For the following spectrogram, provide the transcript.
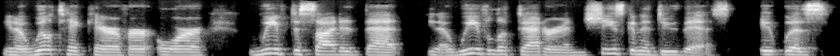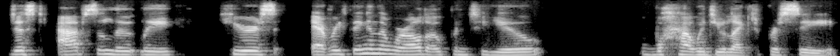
you know, we'll take care of her, or we've decided that, you know, we've looked at her and she's going to do this. It was just absolutely here's everything in the world open to you. How would you like to proceed?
